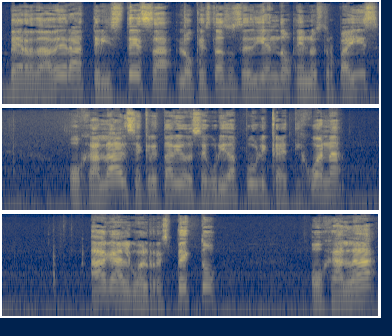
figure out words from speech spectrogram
verdadera tristeza lo que está sucediendo en nuestro país. Ojalá el secretario de Seguridad Pública de Tijuana haga algo al respecto. Ojalá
